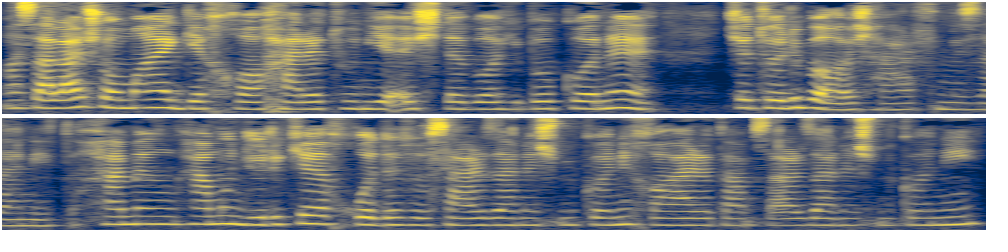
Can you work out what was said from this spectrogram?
مثلا شما اگه خواهرتون یه اشتباهی بکنه چطوری باهاش حرف می‌زنید؟ همون همون جوری که خودتو سرزنش می‌کنی خواهرت هم سرزنش می‌کنی؟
